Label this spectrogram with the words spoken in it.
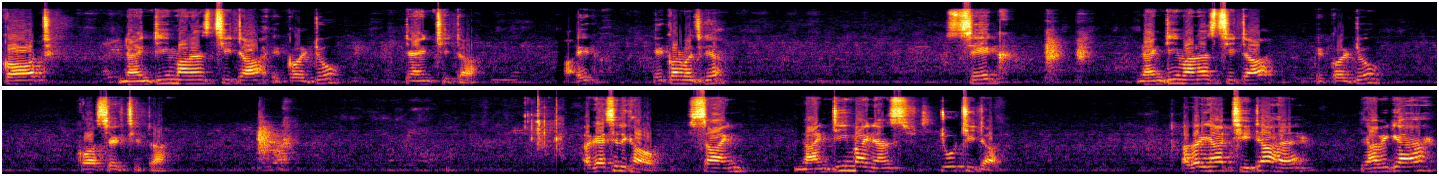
cot 90 minus theta equal to tan theta. एक एक और बच गया sec 90 minus theta equal to cosec theta अगर ऐसे लिखा हो साइन 90 माइनस टू थीटा अगर यहाँ थीटा है, यहाँ भी क्या है?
